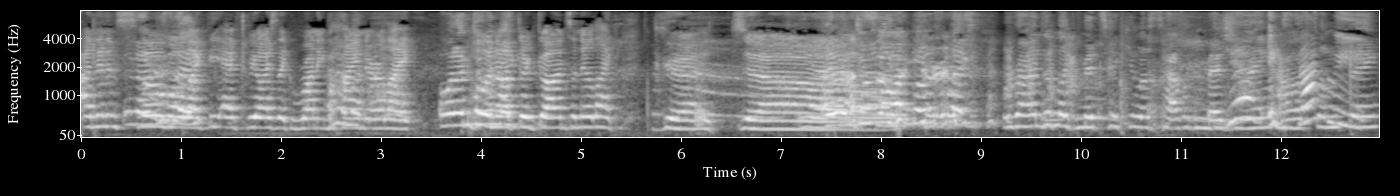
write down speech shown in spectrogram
and then in slow mo like the FBI is like running behind her like Oh, pulling out like, their guns and they're like get down and I'm That's doing so like the accurate. most like random like meticulous task, like measuring out exactly. something,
